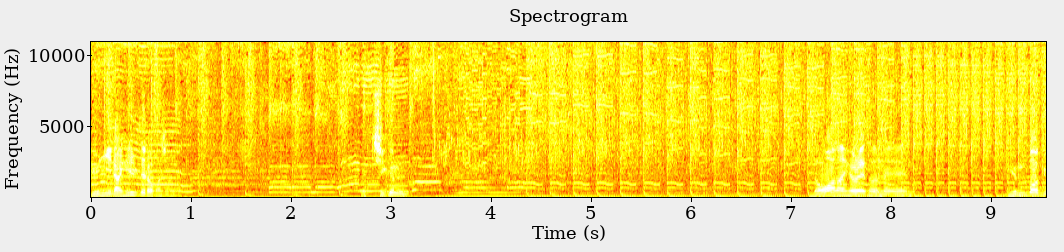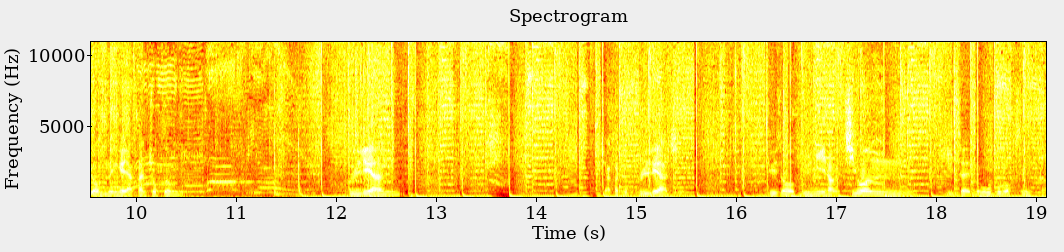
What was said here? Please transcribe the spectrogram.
윤이랑 힐 들어가잖아. 지금 너와나 혈에서는 윤법이 없는 게 약간 조금 불리한 좀 불리하지. 여기서 윤이랑 지원 있어야 되는 오브가 없으니까.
